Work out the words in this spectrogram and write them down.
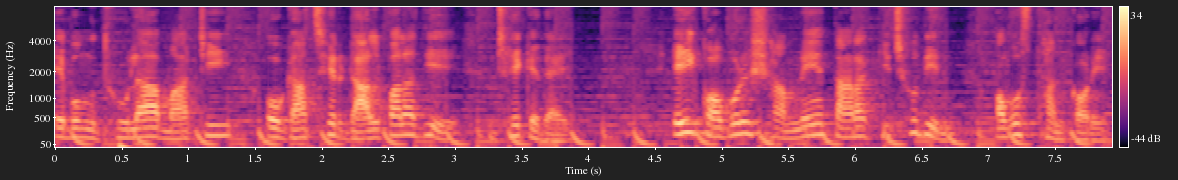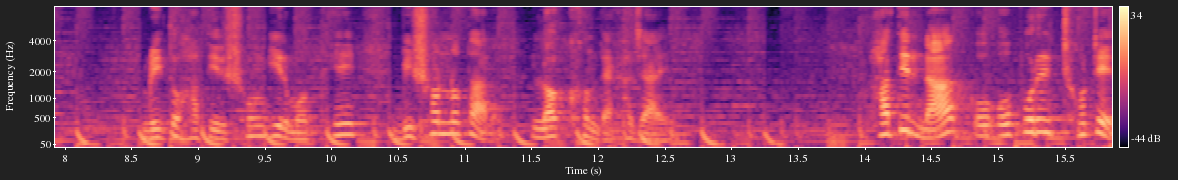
এবং ধুলা, মাটি ও গাছের ডালপালা দিয়ে ঢেকে দেয়। এই কবরের সামনে তারা কিছুদিন অবস্থান করে। মৃত হাতির সঙ্গীর মধ্যে বিষণ্নতার লক্ষণ দেখা যায়। হাতির নাক ও ওপরের ঠোঁটের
